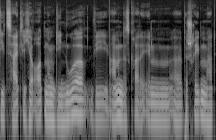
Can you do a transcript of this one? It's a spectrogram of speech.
die zeitliche Ordnung, die nur, wie Armin das gerade eben äh, beschrieben hat,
